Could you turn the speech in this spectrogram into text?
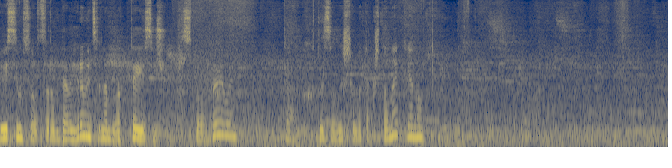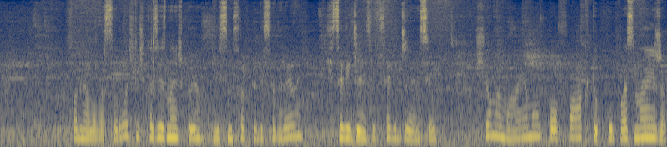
849 гривень, ціна була 1100 гривень. Так, хтось залишив отак штани кинув. Фанелова сорочечка зі знижкою 850 гривень. Це від джинсів? Це від джинсів. Що ми маємо? По факту купа знижок.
